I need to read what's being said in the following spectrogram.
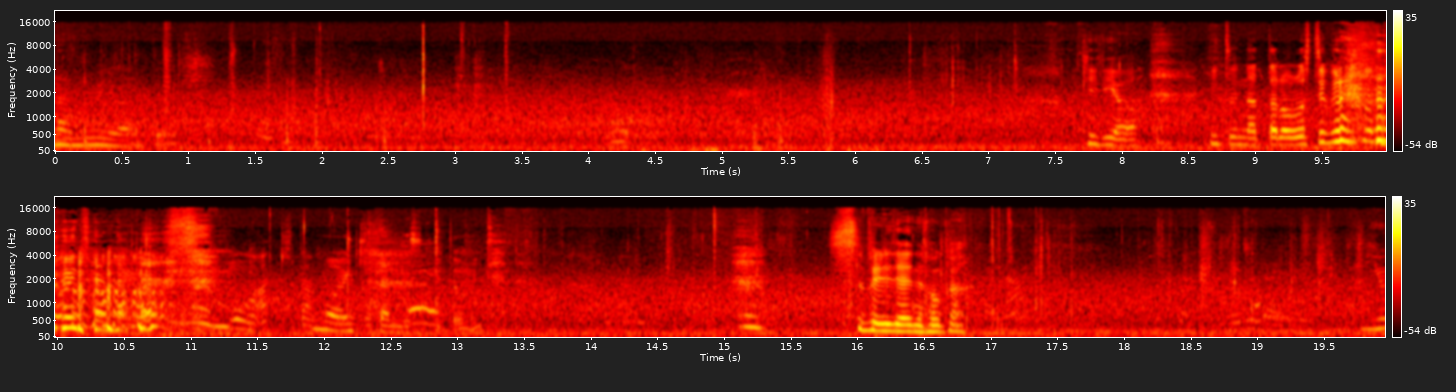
うん地味に笑って。るリリアはいつになったら下ろしてくれるの？みたいな。もう飽きた。もう来たんですけどみたいな。滑り台の方が Yon.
